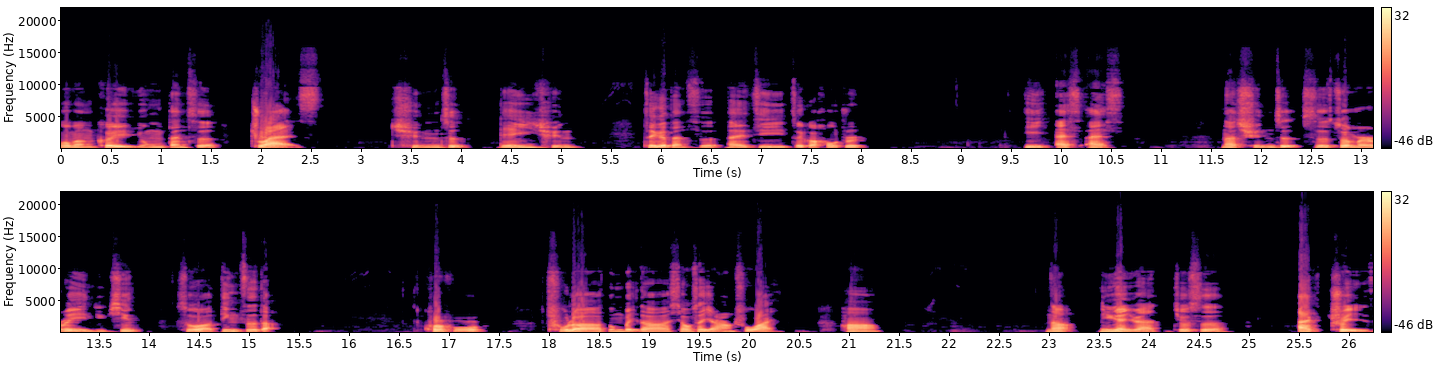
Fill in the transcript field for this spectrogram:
我们可以用单词 dress 裙子、连衣裙这个单词来记这个后缀 e s s。那裙子是专门为女性所定制的。括弧，除了东北的小沈阳除外，哈。那女演员就是 actress。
